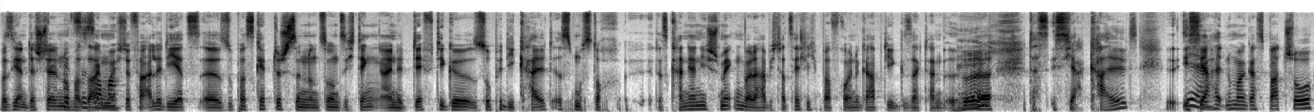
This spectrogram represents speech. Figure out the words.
Was ich an der Stelle nochmal sagen Sommer. möchte, für alle, die jetzt äh, super skeptisch sind und so und sich denken, eine deftige Suppe, die kalt ist, muss doch, das kann ja nicht schmecken, weil da habe ich tatsächlich ein paar Freunde gehabt, die gesagt haben, äh, das ist ja kalt, ist ja, Ja. halt nur mal Gazpacho.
